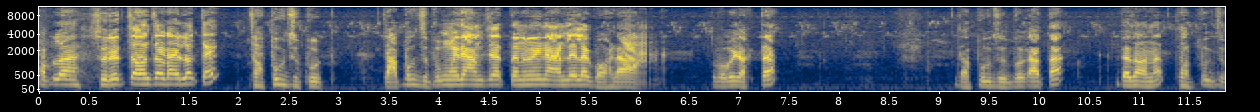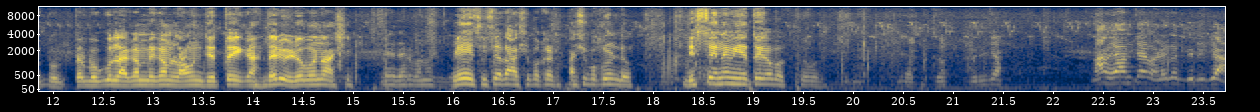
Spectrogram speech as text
आपला सुरेश चव्हाणचा डायलॉग काय? झापूक झुपूक झापूक झुपूकमध्ये आमच्या तन्मयीने आणलेला घोडा. बघू शकता. झापूक झुपूक आता त्याचा होणार झापूक झुपूक तर बघू लगाम बिगाम लावून देतोय का? तरी व्हिडिओ बनव अशी. हे सुशाता अशी पकड. अशी पकडून ठेव. दिसतोय ना मी येतोय का बघतो बिरिजा नाव आमच्या घोड्याचं बिरिजा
